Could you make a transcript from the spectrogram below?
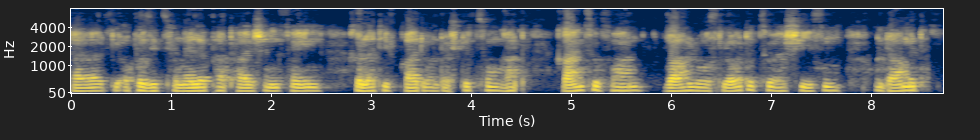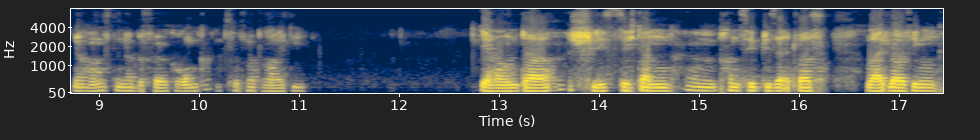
äh, die oppositionelle Partei Sinn Fein relativ breite Unterstützung hat, reinzufahren, wahllos Leute zu erschießen und damit eine Angst in der Bevölkerung zu verbreiten. Ja, und da schließt sich dann im Prinzip diese etwas weitläufigen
